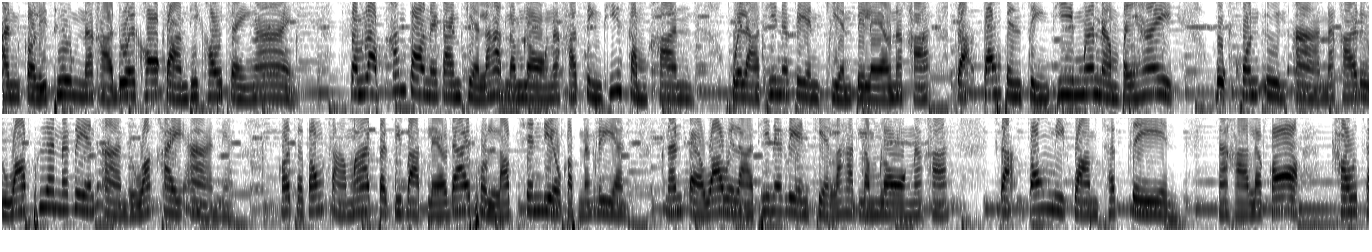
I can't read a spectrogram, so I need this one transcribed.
อัลกอริทึมนะคะ ด้วยข้อความที่เข้าใจง่ายสำหรับขั้นตอนในการเขียนรหัสลำลองนะคะ สิ่งที่สำคัญเวลาที่นักเรียนเขียนไปแล้วนะคะ จะต้องเป็นสิ่งที่เมื่อนำไปให้ บุคคลอื่นอ่านนะคะ หรือว่าเพื่อนนักเรียนอ่านหรือว่าใครอ่านเนี่ยก็จะต้องสามารถปฏิบัติแล้วได้ผลลัพธ์เช่นเดียวกับนักเรียน นั่นแปลว่าเวลาที่นักเรียนเขียนรหัสลำลองนะคะ จะต้องมีความชัดเจนนะคะ แล้วก็เข้าใจ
